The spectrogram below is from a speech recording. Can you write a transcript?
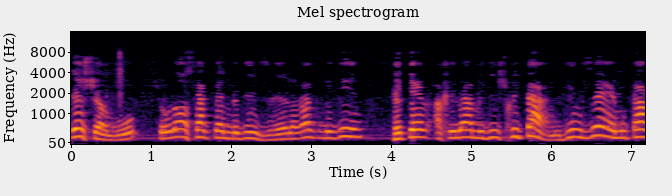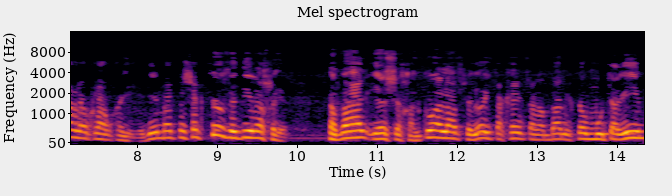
יש שאמרו שהוא לא עסק כאן בדין זה, אלא רק בדין היתר אכילה מדין שחיטה. מדין זה מותר לאוכלם חיים. מדין בתשקצו זה דין אחר. אבל יש שחלקו עליו שלא ייתכן שהרמב"ם יכתוב מותרים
